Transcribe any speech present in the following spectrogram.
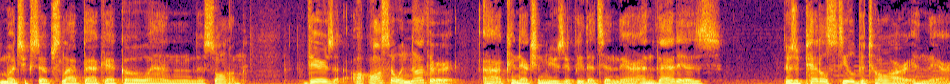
much except slapback echo and a song. There's also another uh, connection musically that's in there, and that is there's a pedal steel guitar in there,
